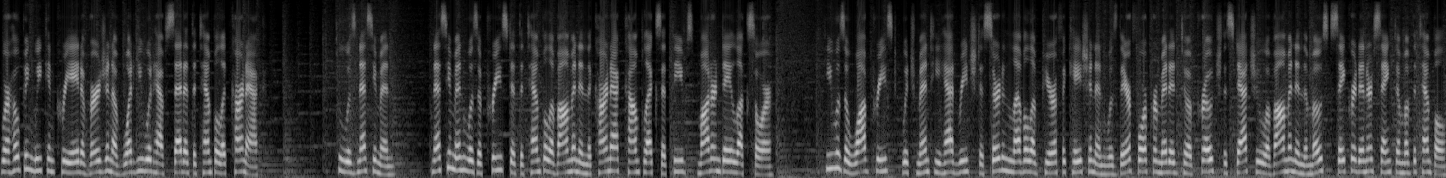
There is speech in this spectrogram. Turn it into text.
We're hoping we can create a version of what he would have said at the temple at Karnak. Who was Nesyamun? Nesyamun was a priest at the temple of Amun in the Karnak complex at Thebes, modern-day Luxor. He was a Wab priest, which meant he had reached a certain level of purification and was therefore permitted to approach the statue of Amun in the most sacred inner sanctum of the temple.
